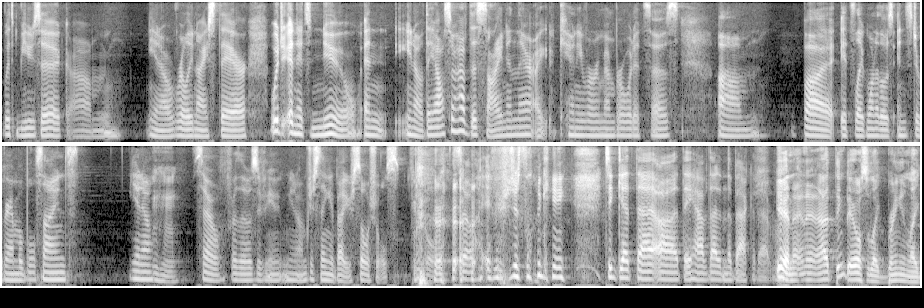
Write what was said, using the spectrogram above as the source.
with music. Um, you know, really nice there. Which and it's new, and you know they also have the sign in there. I can't even remember what it says, um, but it's like one of those Instagrammable signs. You know. Mm-hmm. So for those of you, you know, I'm just thinking about your socials. people. so if you're just looking to get that, uh, they have that in the back of that room. yeah, and, and I think they also like bringing like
